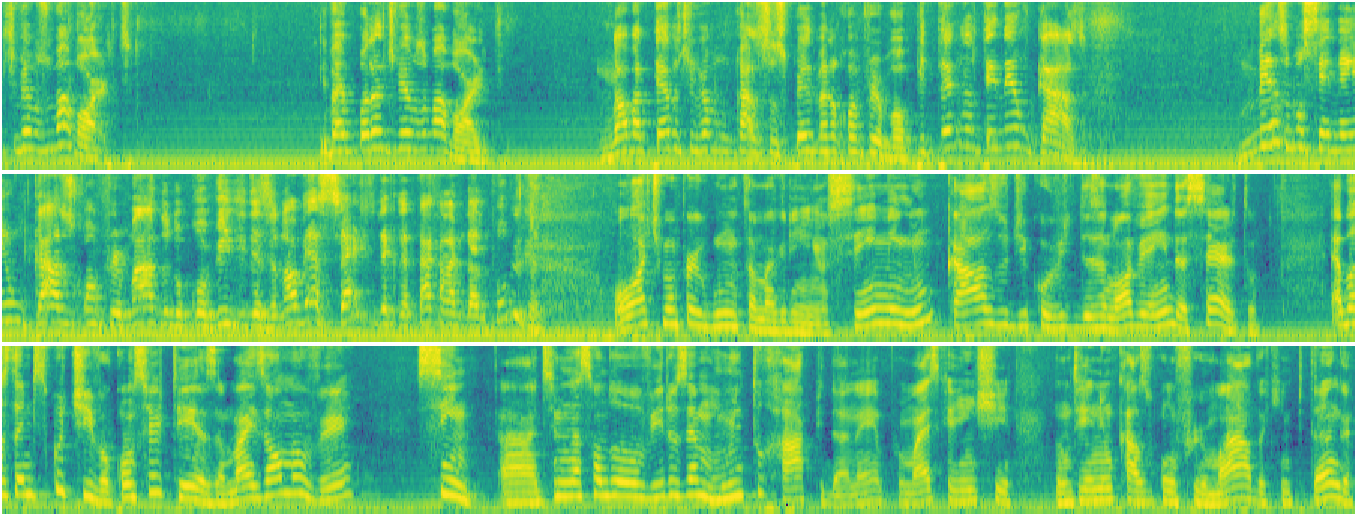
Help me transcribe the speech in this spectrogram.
tivemos uma morte. Por onde tivemos uma morte. Em Nova Terra tivemos um caso suspeito, mas não confirmou. Pitanga não tem nenhum caso. Mesmo sem nenhum caso confirmado do Covid-19, é certo decretar calamidade pública? Ótima pergunta, Magrinho. Sem nenhum caso de Covid-19 ainda é certo? É bastante discutível, com certeza, mas ao meu ver, sim, a disseminação do vírus é muito rápida, né? Por mais que a gente não tenha nenhum caso confirmado aqui em Pitanga,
